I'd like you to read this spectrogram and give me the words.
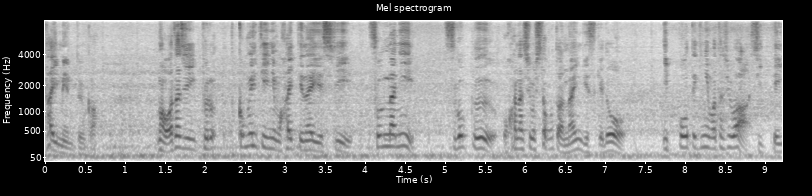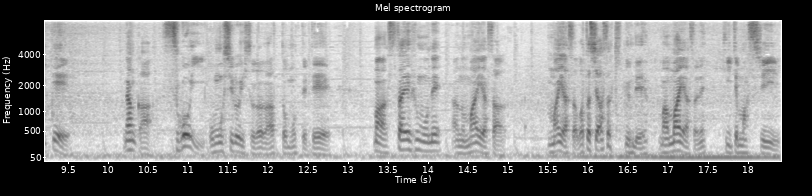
対面というか、まあ私、プロ、コミュニティにも入ってないですし、そんなにすごくお話をしたことはないんですけど一方的に私は知っていてなんかすごい面白い人だなと思っててまあスタイフもねあの毎朝毎朝私朝聞くんで、まあ、毎朝ね聞いてますし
